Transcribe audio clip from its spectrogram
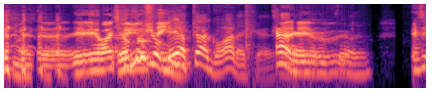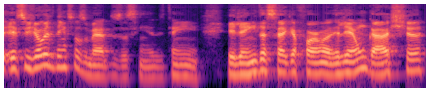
Mas, uh, eu acho eu que não joguei tem... até agora, cara. Cara, eu, esse, esse, jogo ele tem seus métodos, assim. Ele tem. Ele ainda segue a forma. Ele é um gacha,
